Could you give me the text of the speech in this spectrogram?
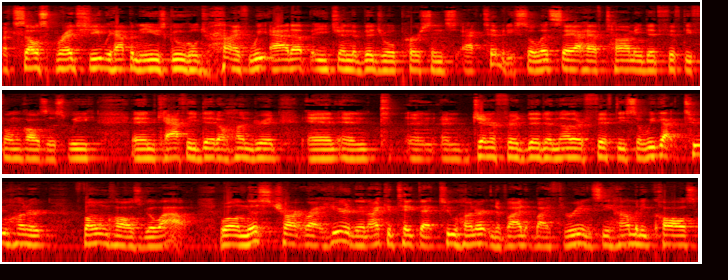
Excel spreadsheet, we happen to use Google Drive, we add up each individual person's activity. So let's say I have Tommy did 50 phone calls this week, and Kathy did 100, and, and, and, and Jennifer did another 50. So we got 200 phone calls go out. Well, in this chart right here, then I could take that 200 and divide it by three and see how many calls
